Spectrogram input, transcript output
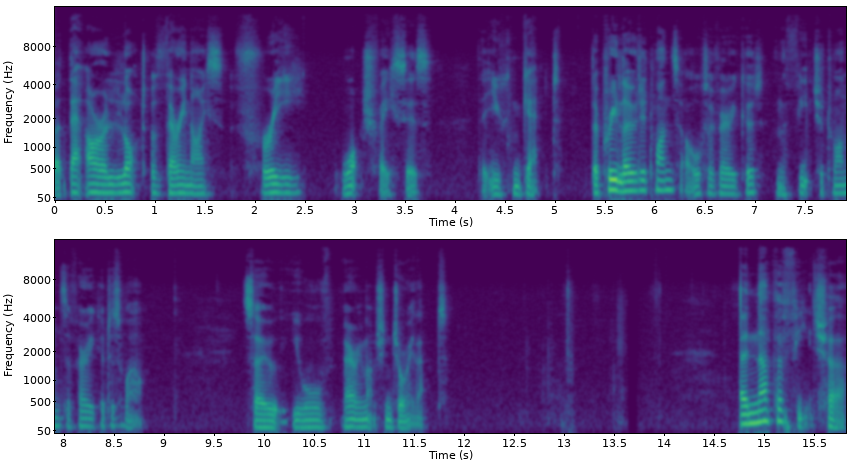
but there are a lot of very nice free watch faces that you can get. The preloaded ones are also very good, and the featured ones are very good as well. So you will very much enjoy that. Another feature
